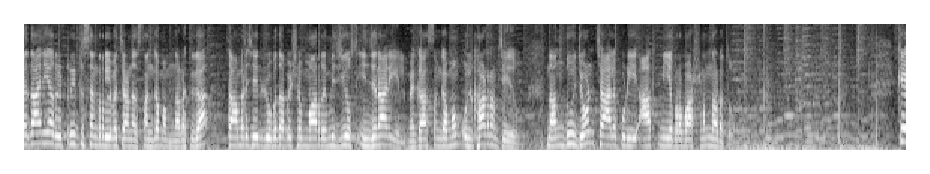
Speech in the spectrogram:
ബദാനിയ റിട്രീറ്റ് സെന്ററിൽ വെച്ചാണ് സംഗമം നടക്കുക. താമരശ്ശേരി രൂപത ബിഷപ്പ്മാർ റെമിജിയോസ് ഇഞ്ചനാനിയിൽ മെഗാ സംഗമം ഉദ്ഘാടനം ചെയ്തു. നന്ദു ജോൺ ചാലക്കുടി ആത്മീയ പ്രഭാഷണം നടത്തും. കെ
